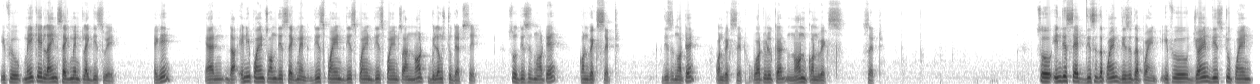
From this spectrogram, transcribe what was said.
If you make a line segment like this way, agree? And the any points on this segment, this point, this point, these points are not belongs to that set. So, this is not a convex set, this is not a convex set, what we will call non-convex set. So, in this set this is the point, this is the point. If you join these two point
